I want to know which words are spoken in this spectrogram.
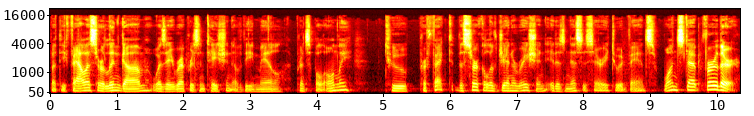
But the phallus or lingam was a representation of the male principle only. To perfect the circle of generation, it is necessary to advance one step further.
